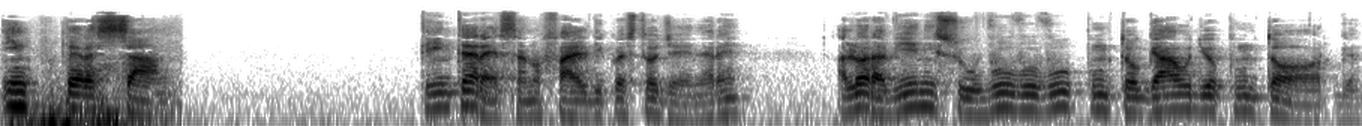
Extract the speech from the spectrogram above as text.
interessante. Ti interessano file di questo genere? Allora vieni su www.gaudio.org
